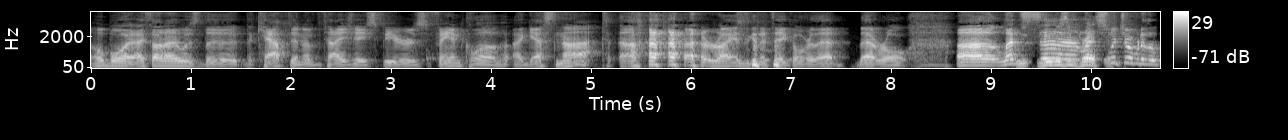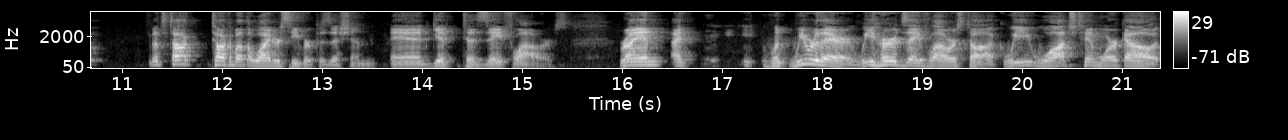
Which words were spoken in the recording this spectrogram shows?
Oh boy, I thought I was the the captain of Tyjae Spears fan club. I guess not. Uh, Ryan's going to take over that that role. Uh, let's uh, let's switch over to the let's talk talk about the wide receiver position and get to Zay Flowers. Ryan, I when we were there, we heard Zay Flowers talk. We watched him work out,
